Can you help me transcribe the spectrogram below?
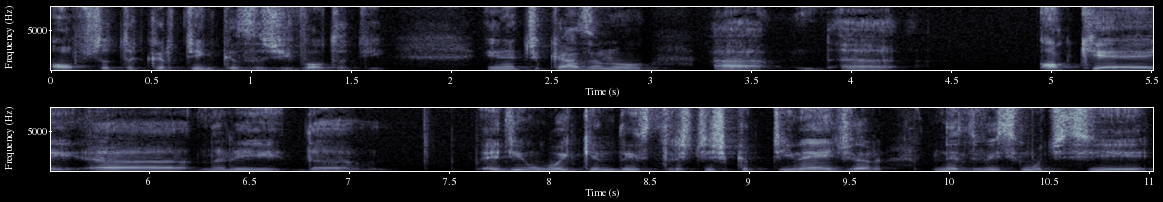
общата картинка за живота ти. Иначе казано, а, а, окей, а, нали, да, един уикенд да изтрещиш като тинейджър, независимо, че си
